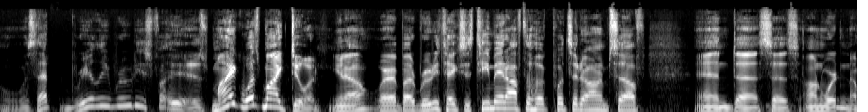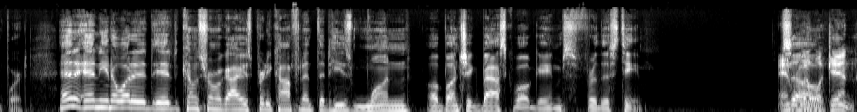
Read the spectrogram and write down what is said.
oh, was that really Rudy's? Is Mike? What's Mike doing? You know, where but Rudy takes his teammate off the hook, puts it on himself and uh, says onward and upward. And and you know what? It, it comes from a guy who's pretty confident that he's won a bunch of basketball games for this team. And so, will again.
